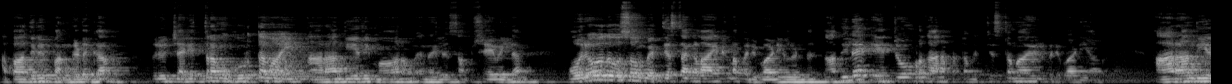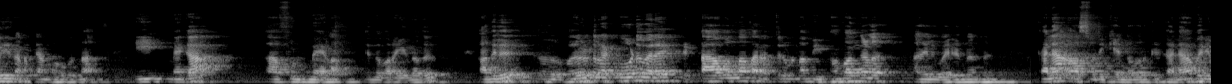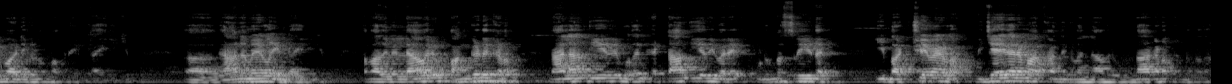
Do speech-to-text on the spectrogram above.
അപ്പൊ അതിൽ പങ്കെടുക്കാം. ഒരു ചരിത്ര മുഹൂർത്തമായി ആറാം തീയതി മാറും എന്നതിൽ സംശയമില്ല. ഓരോ ദിവസവും വ്യത്യസ്തങ്ങളായിട്ടുള്ള പരിപാടികളുണ്ട്. അതിലെ ഏറ്റവും പ്രധാനപ്പെട്ട വ്യത്യസ്തമായ ഒരു പരിപാടിയാണ് ആറാം തീയതി നടക്കാൻ പോകുന്ന ഈ മെഗാ ഫുഡ് മേള എന്ന് പറയുന്നത്. അതിൽ വേൾഡ് റെക്കോർഡ് വരെ കിട്ടാവുന്ന തരത്തിലുള്ള വിഭവങ്ങൾ അതിൽ വരുന്നുണ്ട്. കല ആസ്വദിക്കേണ്ടവർക്ക് കലാപരിപാടികളും അവിടെ ഉണ്ടായിരിക്കും. ഗാനമേള ഉണ്ടായിരിക്കും. അപ്പൊ അതിലെല്ലാവരും പങ്കെടുക്കണം. നാലാം തീയതി മുതൽ എട്ടാം തീയതി വരെ കുടുംബശ്രീയുടെ ഈ ഭക്ഷ്യമേള വിജയകരമാക്കാൻ നിങ്ങൾ എല്ലാവരും ഉണ്ടാകണം എന്നുള്ളതാണ്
